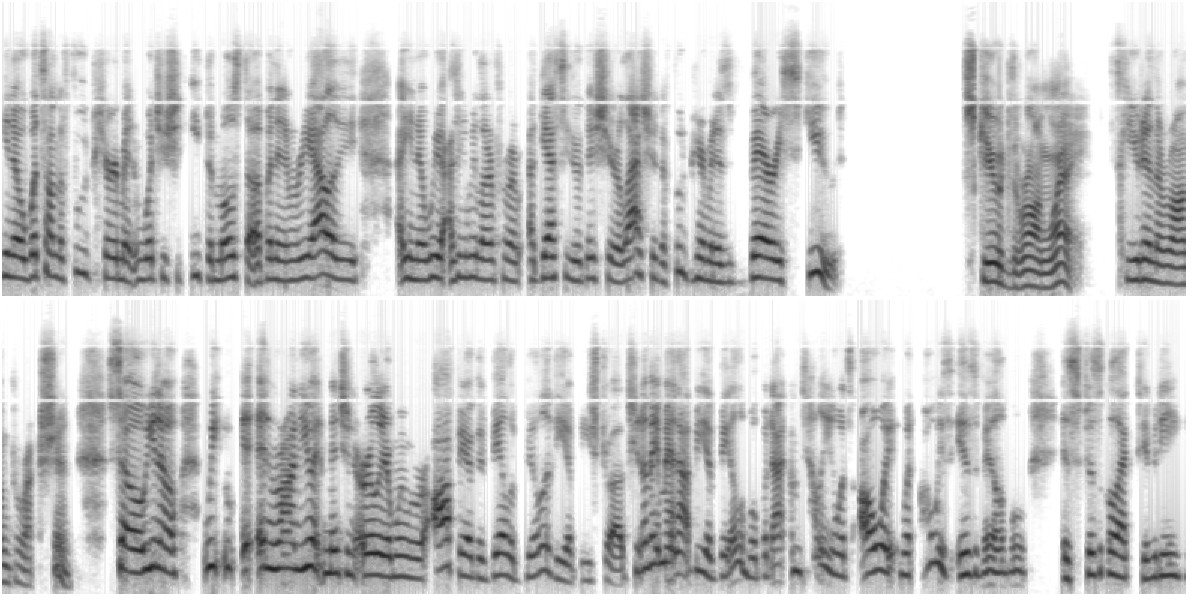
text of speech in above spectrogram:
you know, what's on the food pyramid and what you should eat the most of. And in reality, uh, you know, we I think we learned from a, a guest either this year or last year, the food pyramid is very skewed. Skewed the wrong way skewed in the wrong direction. So, you know, we and Ron, you had mentioned earlier when we were off air the availability of these drugs. You know, they may not be available, but I, am telling you, what's always what always is available is physical activity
